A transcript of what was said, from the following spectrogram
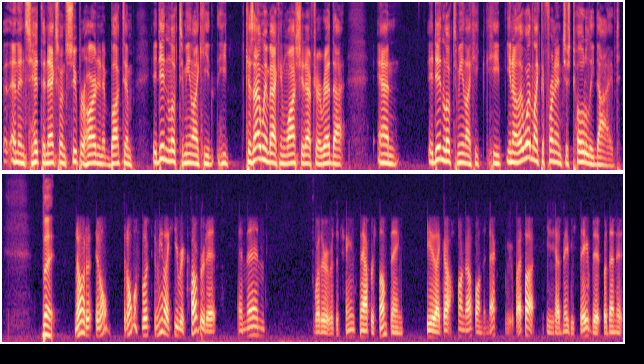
and then hit the next one super hard and it bucked him. It didn't look to me like he he because I went back and watched it after I read that, and it didn't look to me like he he you know it wasn't like the front end just totally dived, but No, it it, al- it almost looked to me like he recovered it, and then whether it was a chain snap or something, he like got hung up on the next move. I thought he had maybe saved it, but then it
